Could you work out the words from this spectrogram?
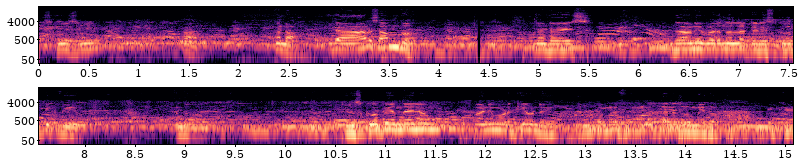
എക്സ്ക്യൂസ് മീ ആ. കണ്ടോ? ഇതാണ് സംഭവം. ഇതുണ്ട് ഗൈസ് ഇതാണ് ഇവിടെ നിന്നുള്ള ടെലിസ്കോപ്പിക് വ്യൂ. കണ്ടോ? ടെലിസ്കോപ്പി എന്തായാലും പണി മുടക്കിയോണ്ട് നമുക്ക് നമ്മൾ ഫോണിൽ തന്നെ സൂം ചെയ്ത് നോക്കാം. ഓക്കെ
